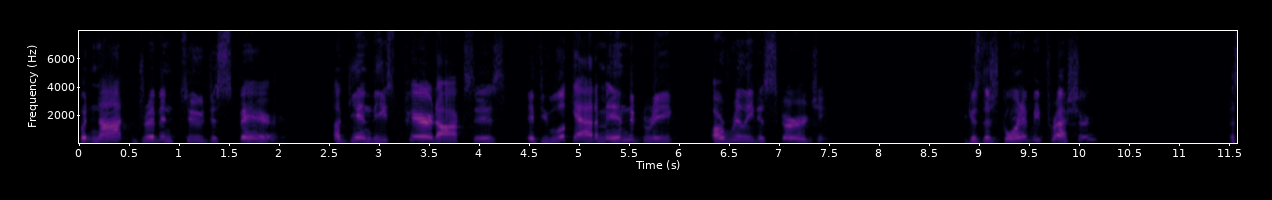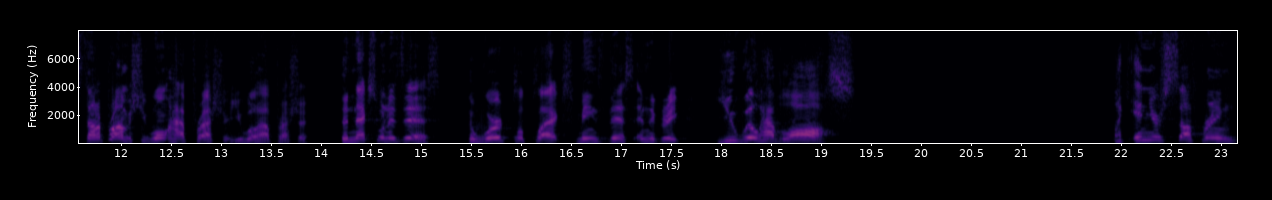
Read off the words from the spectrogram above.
but not driven to despair. Again, these paradoxes, if you look at them in the Greek, are really discouraging because there's going to be pressure. That's not a promise you won't have pressure. You will have pressure. The next one is this the word perplex means this in the Greek you will have loss. Like in your suffering,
